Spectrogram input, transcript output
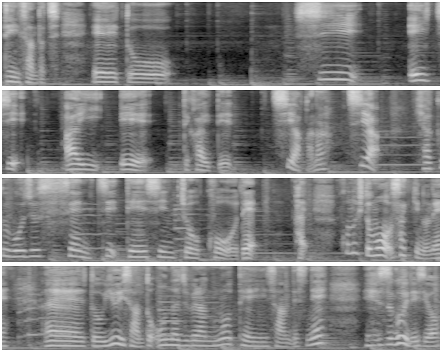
店員さんたち。えっ、ー、と、CHIA って書いて、チアかな？チア150センチ低身長コーデ。はい。この人もさっきのね、えっ、ー、と、ゆいさんと同じブランドの店員さんですね。えー、すごいですよ。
